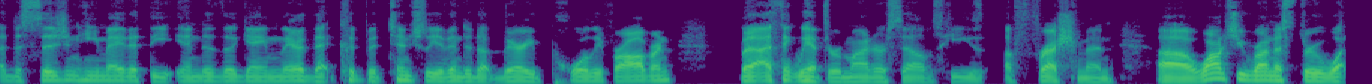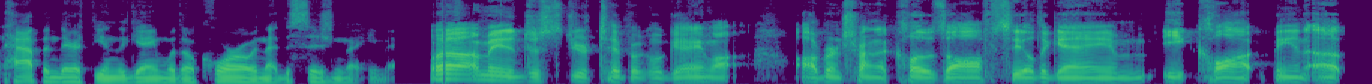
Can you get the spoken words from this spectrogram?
a decision he made at the end of the game there that could potentially have ended up very poorly for Auburn. But I think we have to remind ourselves he's a freshman. Uh, why don't you run us through what happened there at the end of the game with Okoro and that decision that he made? Well, I mean, just your typical game. Auburn's trying to close off, seal the game, eat clock, being up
